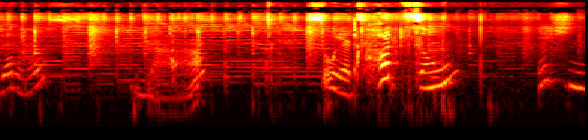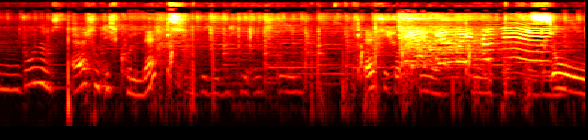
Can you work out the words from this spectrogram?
Ja. So, jetzt Hot Zone. Ich, du nimmst Ash und ich Colette. Ash ist okay. So,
